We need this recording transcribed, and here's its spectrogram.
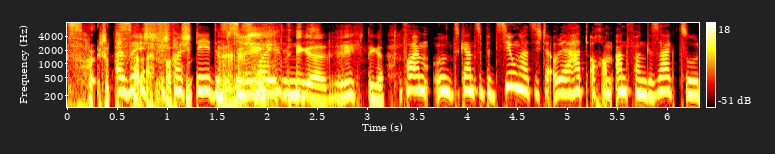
Sorry, du bist Also halt ich, ich verstehe das bis heute nicht. richtiger, richtiger. Vor allem, und die ganze Beziehung hat sich da, oder er hat auch am Anfang gesagt, so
